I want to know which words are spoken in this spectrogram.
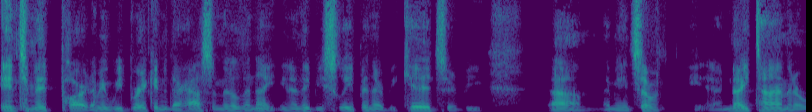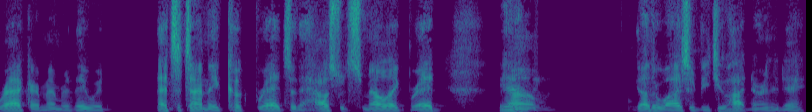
intimate part. I mean, we'd break into their house in the middle of the night. You know, they'd be sleeping. There'd be kids. There'd be. Um, I mean, some you know, nighttime in Iraq. I remember they would. That's the time they'd cook bread, so the house would smell like bread. Um, otherwise, it'd be too hot during the day.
